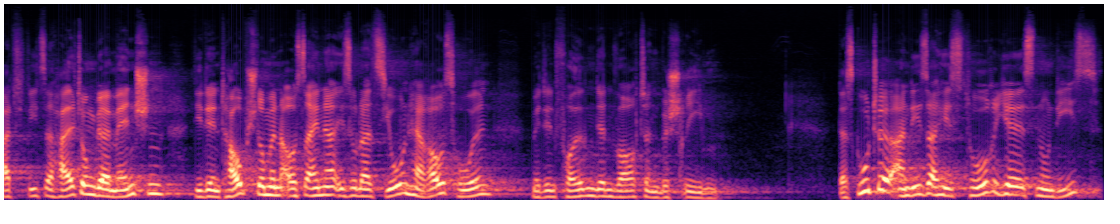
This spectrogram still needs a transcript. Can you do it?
hat diese Haltung der Menschen, die den Taubstummen aus seiner Isolation herausholen, mit den folgenden Worten beschrieben. Das Gute an dieser Historie ist nun dies,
